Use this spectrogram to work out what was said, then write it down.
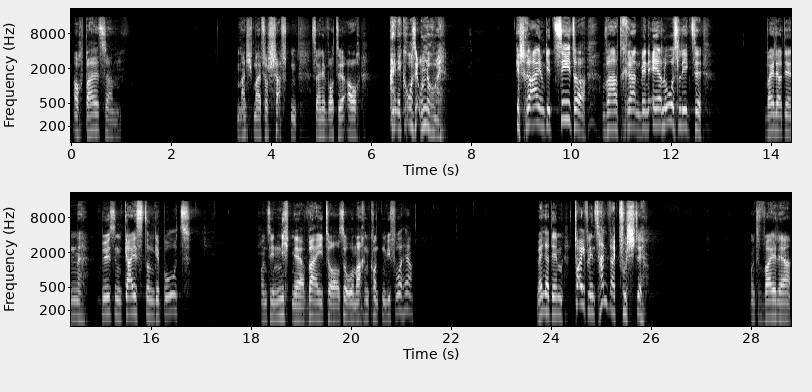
auch balsam. Manchmal verschafften seine Worte auch eine große Unruhe. Geschrei und Gezeter war dran, wenn er loslegte, weil er den bösen Geistern gebot und sie nicht mehr weiter so machen konnten wie vorher. Weil er dem Teufel ins Handwerk pfuschte und weil er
